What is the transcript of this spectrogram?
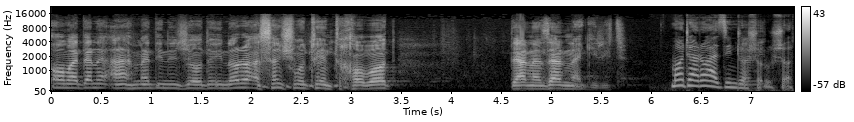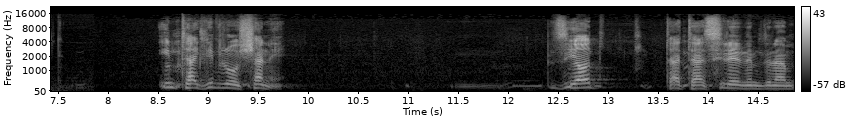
آمدن احمدی نژاد و اینا رو اصلا شما تو انتخابات در نظر نگیرید. ماجرا از اینجا شروع شد. این تکلیف روشنه. زیاد تحت تاثیر نمی‌دونم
